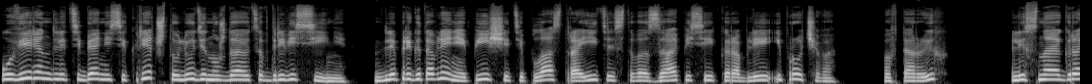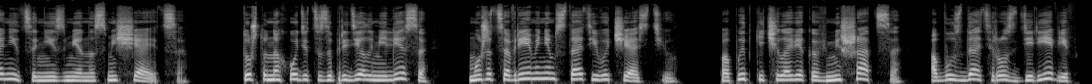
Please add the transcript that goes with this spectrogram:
уверен, для тебя не секрет, что люди нуждаются в древесине для приготовления пищи, тепла, строительства, записей, кораблей и прочего. Во-вторых, лесная граница неизменно смещается. То, что находится за пределами леса, может со временем стать его частью. Попытки человека вмешаться, обуздать рост деревьев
